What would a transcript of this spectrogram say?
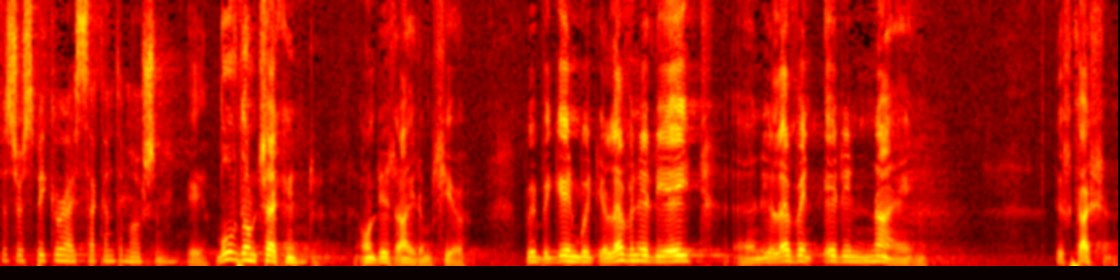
Mr. Speaker, I second the motion. Okay. Moved on second on these items here. We begin with 1188 and 1189. Discussion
